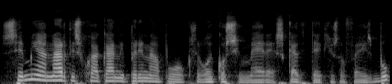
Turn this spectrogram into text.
σε μια ανάρτηση που είχα κάνει πριν από ξέρω, 20 μέρες, κάτι τέτοιο στο Facebook.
